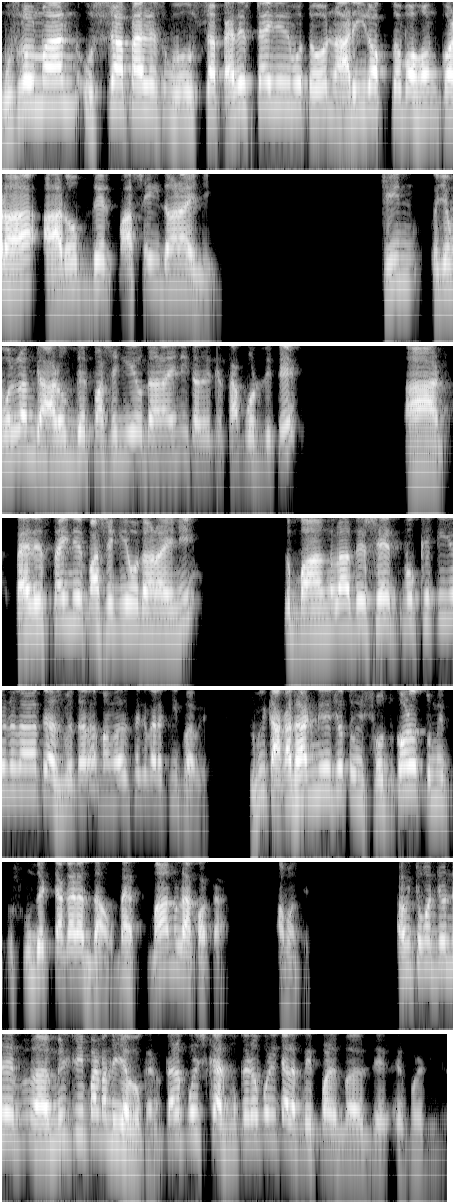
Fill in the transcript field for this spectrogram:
মুসলমান উৎসা প্যালেস উৎসা প্যালেস্টাইনের মতো নারী রক্ত বহন করা আরবদের পাশেই দাঁড়ায়নি। চীন, ওই যে বললাম যে আরবদের পাশে গিয়েও দাঁড়ায়নি, তাদেরকে সাপোর্ট দিতে। আর প্যালেস্তাইনের পাশে গিয়েও দাঁড়ায়নি। তো বাংলাদেশের পক্ষে কি জন্য দাঁড়াতে আসবে? তারা বাংলাদেশ থেকে তারা কি পাবে? তুমি টাকা ধার নিয়েছো, তুমি শোধ করো, তুমি সুদের টাকাটা দাও। ব্যাস, বাংলা কথা আমাদের। আমি তোমার জন্য মিলিটারি দিয়ে যাব কেন? তারা পরিষ্কার, মুখের ওপরই তারা।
